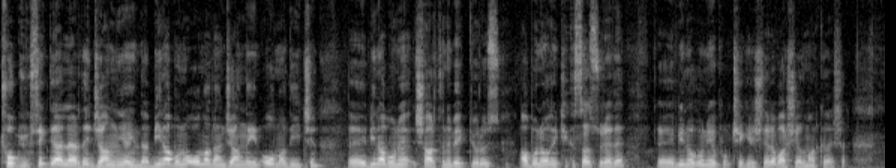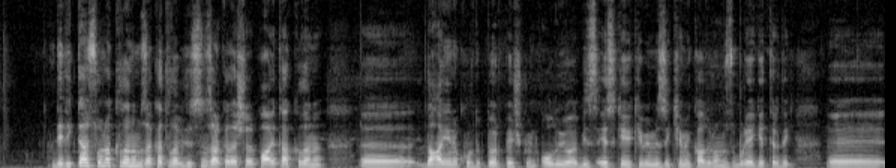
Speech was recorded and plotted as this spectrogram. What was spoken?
çok yüksek değerlerde canlı yayında 1000 abone olmadan canlı yayın olmadığı için e, 1000 abone şartını bekliyoruz. Abone olun ki kısa sürede e, 1000 abone yapıp çekilişlere başlayalım arkadaşlar. Dedikten sonra klanımıza katılabilirsiniz arkadaşlar. Paytak klanı e, daha yeni kurduk 4-5 gün oluyor. Biz eski ekibimizi, kemik kadromuzu buraya getirdik. E,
